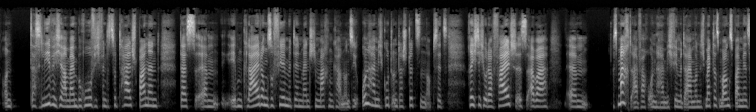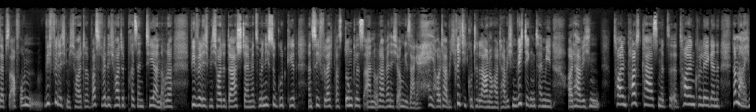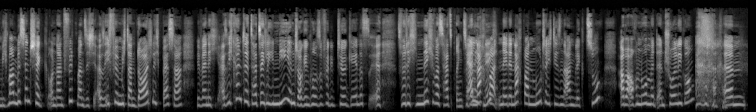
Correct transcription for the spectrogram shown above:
Und das liebe ich ja an meinem Beruf. Ich finde es total spannend, dass ähm, eben Kleidung so viel mit den Menschen machen kann und sie unheimlich gut unterstützen, ob es jetzt richtig oder falsch ist, aber ähm, es macht einfach unheimlich viel mit einem. Und ich merke das morgens bei mir selbst auch. Wie fühle ich mich heute? Was will ich heute präsentieren? Oder wie will ich mich heute darstellen? Wenn es mir nicht so gut geht, dann ziehe ich vielleicht was Dunkles an. Oder wenn ich irgendwie sage, hey, heute habe ich richtig gute Laune, heute habe ich einen wichtigen Termin, heute habe ich einen tollen Podcast mit äh, tollen Kolleginnen, dann mache ich mich mal ein bisschen schick. Und dann fühlt man sich, also ich fühle mich dann deutlich besser, wie wenn ich, also ich könnte tatsächlich nie in Jogginghose für die Tür gehen. Das, äh, das würde ich nicht übers Herz bringen. Zu Ehrlich den Nachbarn, nee, den Nachbarn mute ich diesen Anblick zu aber auch nur mit Entschuldigung. ähm,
